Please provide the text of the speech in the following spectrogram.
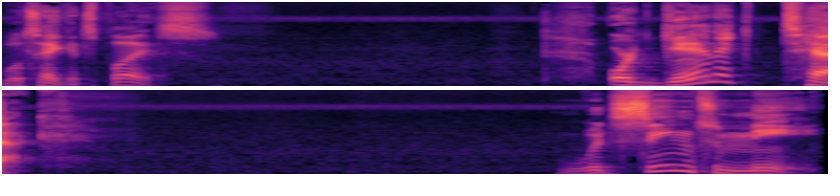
will take its place. Organic tech would seem to me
